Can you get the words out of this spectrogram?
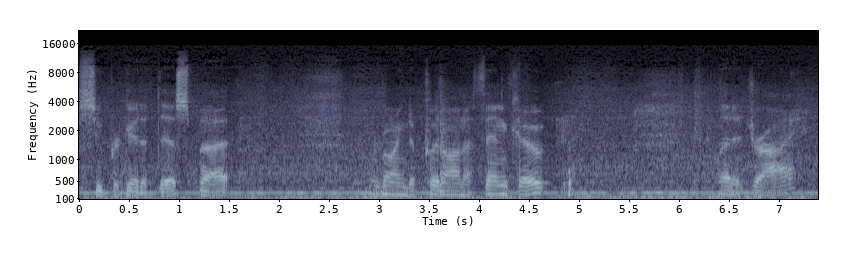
super good at this, but we're going to put on a thin coat. Let it dry.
